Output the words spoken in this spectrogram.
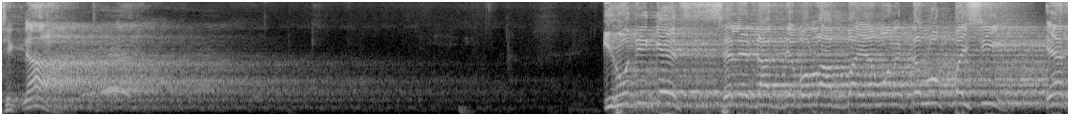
ঠিক না? ইহুদিকে ছেলে ডাক দিয়ে বলল, আব্বা, এমন একটা লোক পাইছি এক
